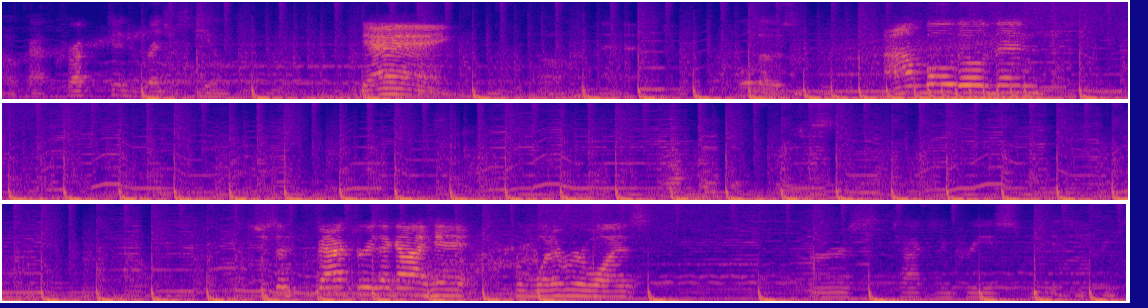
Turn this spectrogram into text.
Oh, crap. Corrupted Registeel. Dang! Oh, man. Bulldoze. I'm bulldozing! Corrupted Registeel. It's just a factory that got hit from whatever it was. First, tax increase, speed is increased.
